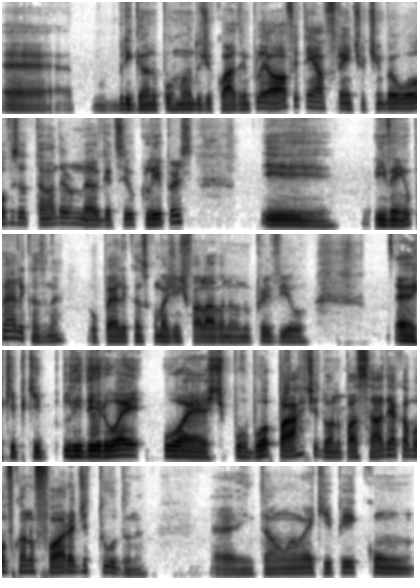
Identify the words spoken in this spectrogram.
É, brigando por mando de quadro em playoff. Tem à frente o Timberwolves, o Thunder, o Nuggets e o Clippers. E, e vem o Pelicans, né? O Pelicans, como a gente falava no, no preview, é a equipe que liderou o Oeste por boa parte do ano passado e acabou ficando fora de tudo, né? É, então é uma equipe com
